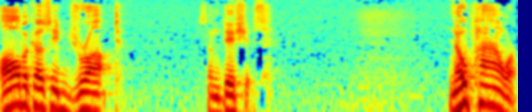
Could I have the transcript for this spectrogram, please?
All because he dropped some dishes. No power,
